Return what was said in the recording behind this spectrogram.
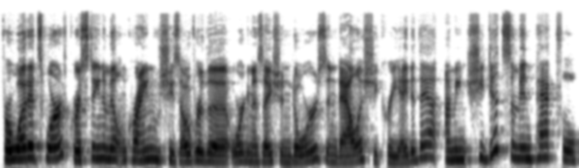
for what it's worth, Christina Melton Crain, she's over the organization Doors in Dallas. She created that. I mean, she did some impactful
